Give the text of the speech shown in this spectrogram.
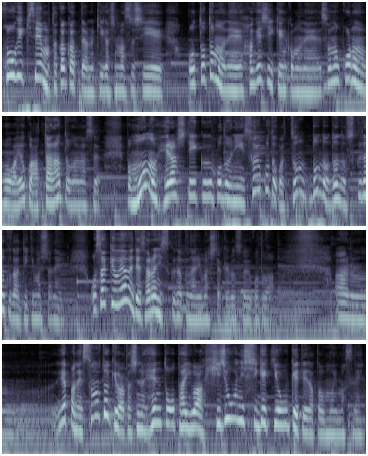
攻撃性も高かったような気がしますし夫ともね激しい喧嘩もねその頃の方がよくあったなと思います。やっぱ物を減らしていくほどにそういうことがどんどんどんどん少なくなっていきましたね。お酒をやめてさらに少なくなりましたけどそういうことは。あのー、やっぱねその時私の扁桃体は非常に刺激を受けてたと思いますね。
